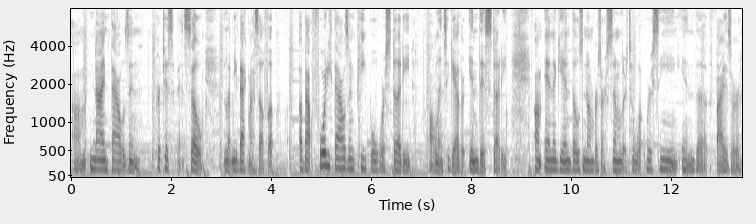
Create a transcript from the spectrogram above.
um, 9,000 participants. So let me back myself up. About 40,000 people were studied all in together in this study. Um, and again, those numbers are similar to what we're seeing in the Pfizer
